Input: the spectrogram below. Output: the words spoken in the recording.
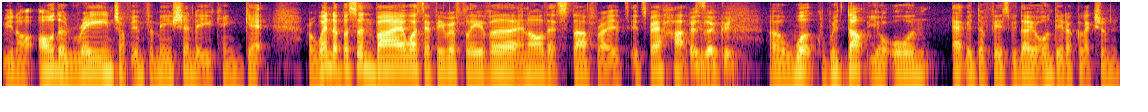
you know all the range of information that you can get. Or when the person buy what's their favorite flavor and all that stuff right it's, it's very hard exactly. to uh, work without your own app interface without your own data collection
